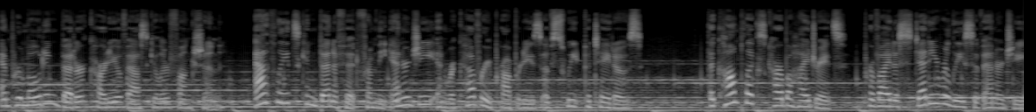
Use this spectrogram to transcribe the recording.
and promoting better cardiovascular function. Athletes can benefit from the energy and recovery properties of sweet potatoes. The complex carbohydrates provide a steady release of energy,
